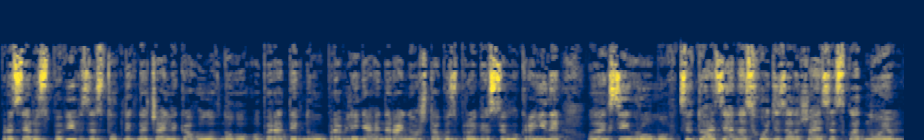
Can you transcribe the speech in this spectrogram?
Про це розповів заступник начальника головного оперативного управління Генерального штабу збройних сил України Олексій Громов. Ситуація на сході залишається складною.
